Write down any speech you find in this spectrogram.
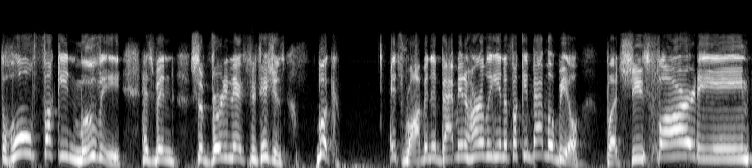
the whole fucking movie has been subverting expectations. Look, it's Robin and Batman and Harley in a fucking Batmobile, but she's farting.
